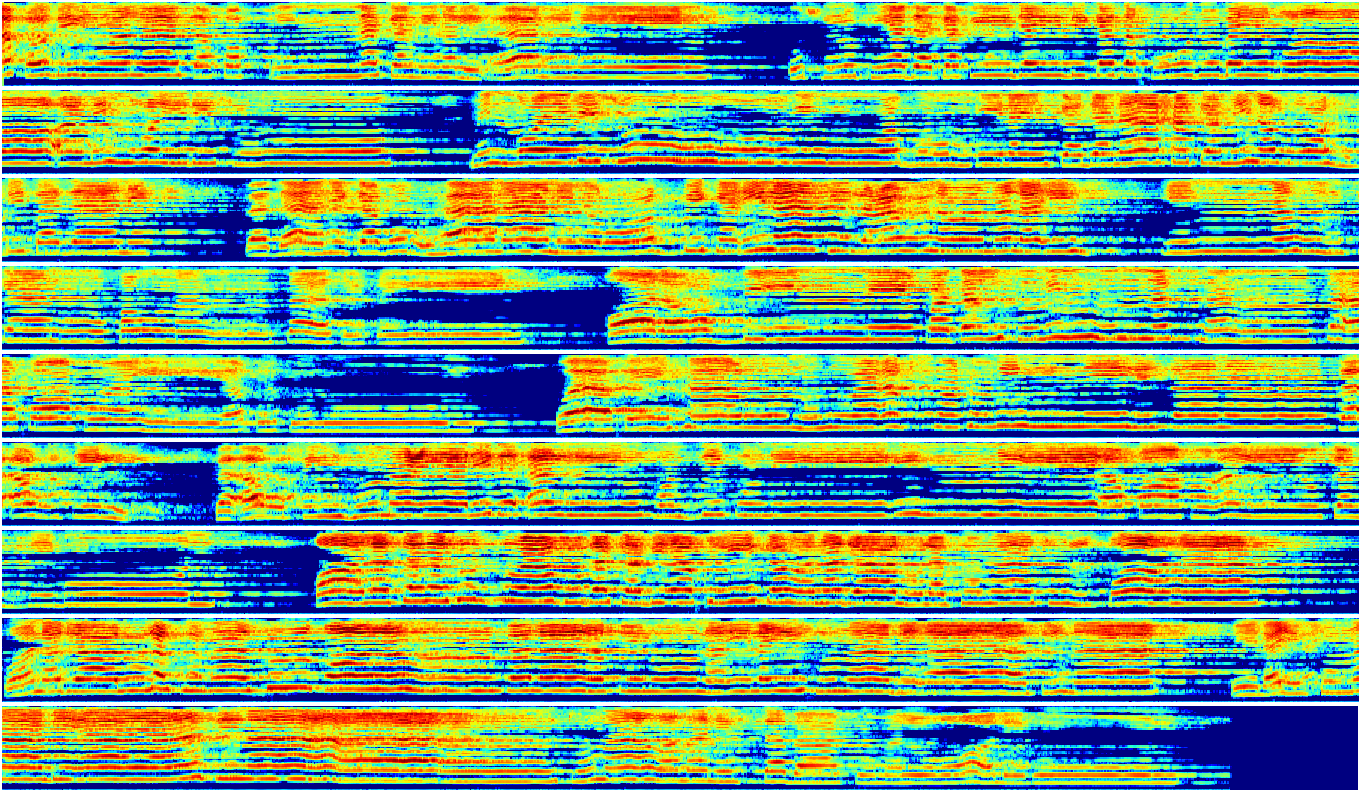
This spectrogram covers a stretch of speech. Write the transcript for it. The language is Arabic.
أقبل ولا تخف إنك من الآمنين. أسلك يدك في جيبك تخرج بيضاء من غير سوء واضمم إليك جناحك من الرهب فذلك فذلك برهانان من ربك إلى فرعون وملئه. إنهم كانوا قوما فاسقين. قال رب إني قتلت منهم نفسا فأخاف أن يقتلون. هو أفصح مني لسانا فأرسل فأرسله معي يرد أن يصدقني. إني أخاف أن يكذبون. قال سنشد عبدك بأخيك ونجعل لكما سلطانا. ونجعل لكما سلطانا بآياتنا أنتما ومن اتبعكما الغالبون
